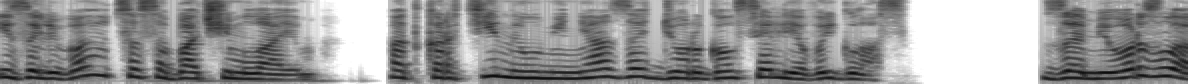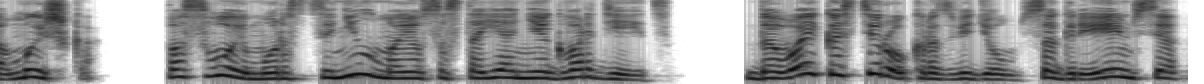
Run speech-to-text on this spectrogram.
и заливаются собачьим лаем. От картины у меня задергался левый глаз. «Замерзла, мышка?» По-своему расценил мое состояние гвардеец. «Давай костерок разведем, согреемся.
